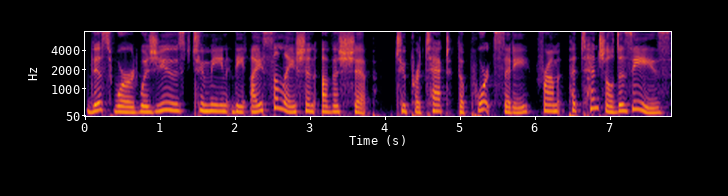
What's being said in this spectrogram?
This word was used to mean the isolation of a ship to protect the port city from potential disease.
